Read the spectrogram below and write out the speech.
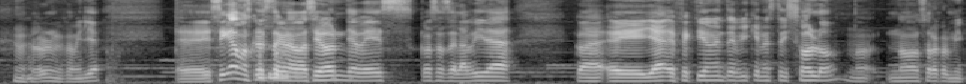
Me habló mi familia. Eh, sigamos con esta grabación, ya ves, cosas de la vida. Eh, ya efectivamente vi que no estoy solo, no, no solo con mi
